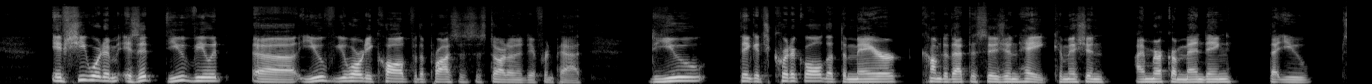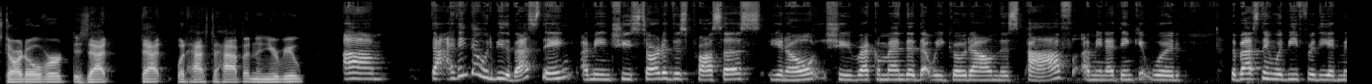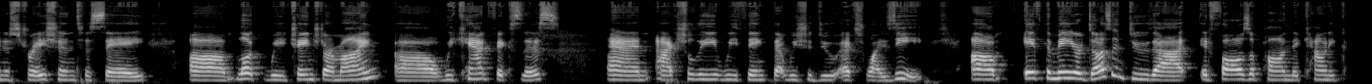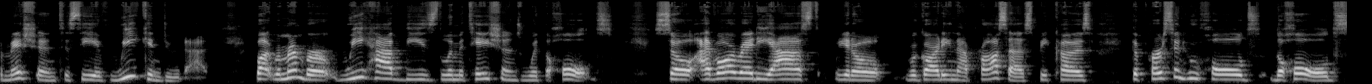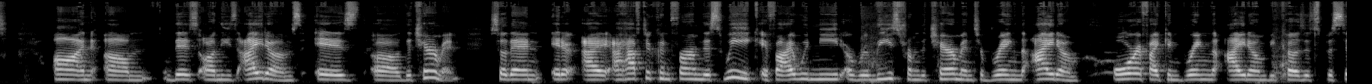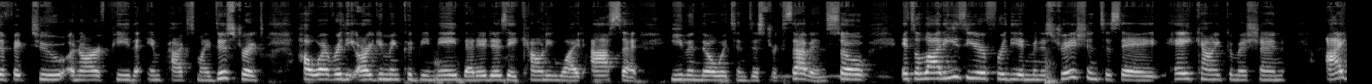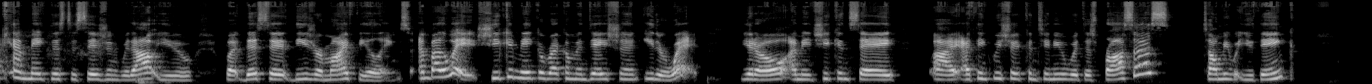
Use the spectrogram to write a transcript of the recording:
If she were to, is it? Do you view it? Uh, you've you've already called for the process to start on a different path. Do you think it's critical that the mayor come to that decision? Hey, commission, I'm recommending that you start over. Is that that what has to happen in your view? Um, that I think that would be the best thing. I mean, she started this process, you know, she recommended that we go down this path. I mean, I think it would the best thing would be for the administration to say, um, look, we changed our mind. Uh, we can't fix this. And actually, we think that we should do XYZ. Um, if the mayor doesn't do that, it falls upon the county commission to see if we can do that. But remember, we have these limitations with the holds. So I've already asked, you know, regarding that process because the person who holds the holds on um, this on these items is uh, the chairman. So then it, I, I have to confirm this week if I would need a release from the chairman to bring the item or if I can bring the item because it's specific to an RFP that impacts my district. However, the argument could be made that it is a countywide asset, even though it's in District 7. So it's a lot easier for the administration to say, hey, County Commission, I can't make this decision without you, but this is these are my feelings. And by the way, she can make a recommendation either way. You know, I mean, she can say, I, I think we should continue with this process. Tell me what you think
